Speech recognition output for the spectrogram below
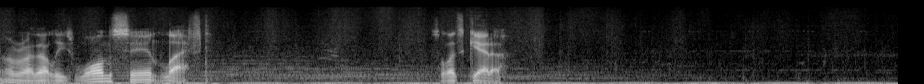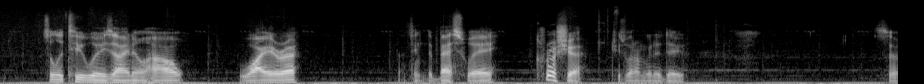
Alright, that leaves one saint left. So let's get her. There's only two ways I know how. Wire her. I think the best way. Crusher, which is what I'm going to do. So,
